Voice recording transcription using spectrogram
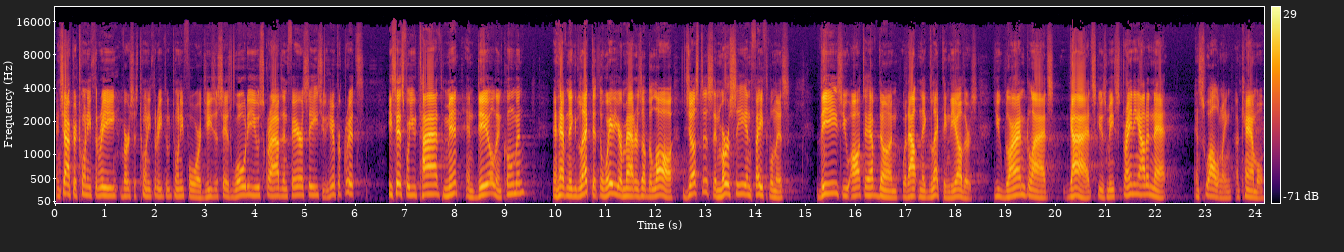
In chapter 23, verses 23 through 24, Jesus says, Woe to you, scribes and Pharisees, you hypocrites! He says, For you tithe mint and dill and cumin, and have neglected the weightier matters of the law, justice and mercy and faithfulness. These you ought to have done without neglecting the others. You blind guides, guide, excuse me, straining out a gnat and swallowing a camel.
